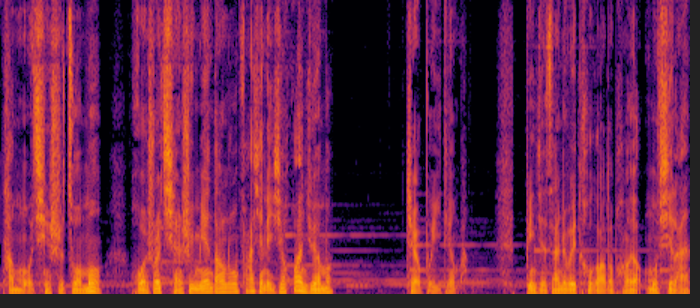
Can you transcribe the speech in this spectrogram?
他母亲是做梦，或者说浅睡眠当中发现了一些幻觉吗？这不一定吧。并且咱这位投稿的朋友木西兰，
